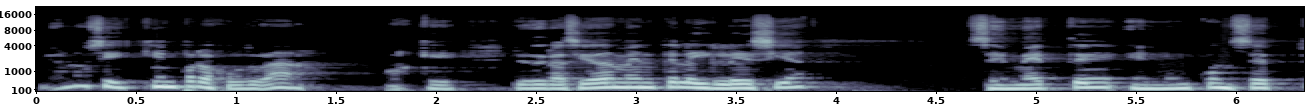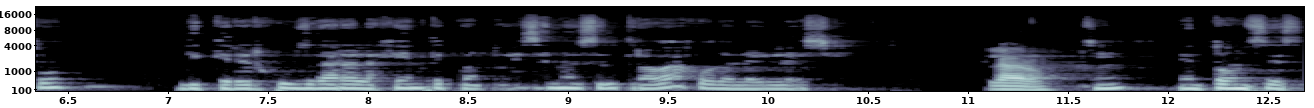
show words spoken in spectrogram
Yo no sé quién para juzgar, porque desgraciadamente la iglesia se mete en un concepto de querer juzgar a la gente cuando ese no es el trabajo de la iglesia. Claro. ¿sí? Entonces,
